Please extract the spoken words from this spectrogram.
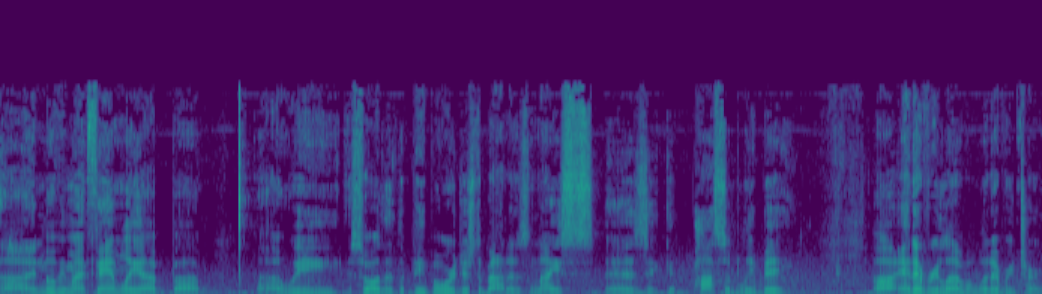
uh, in moving my family up, uh, uh, we saw that the people were just about as nice as it could possibly be uh, at every level, at every turn.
